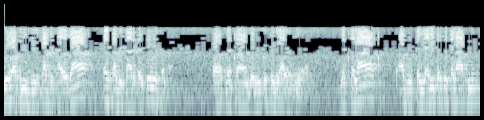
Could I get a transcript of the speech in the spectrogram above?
वो अपनी जीवता दिखाएगा, ऐसा विचार करके वो चला। और अपने प्राण देने को तैयार हो गया। जब चला, अब तैयारी करके चला अपनी।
